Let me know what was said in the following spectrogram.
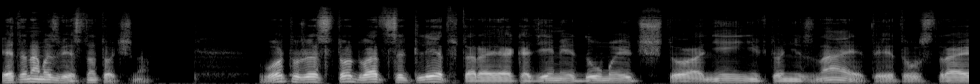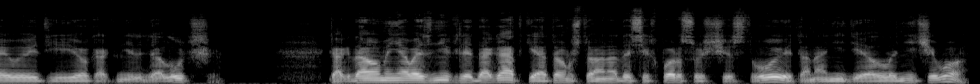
Это нам известно точно. Вот уже сто двадцать лет вторая академия думает, что о ней никто не знает, и это устраивает ее как нельзя лучше. Когда у меня возникли догадки о том, что она до сих пор существует, она не делала ничего.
